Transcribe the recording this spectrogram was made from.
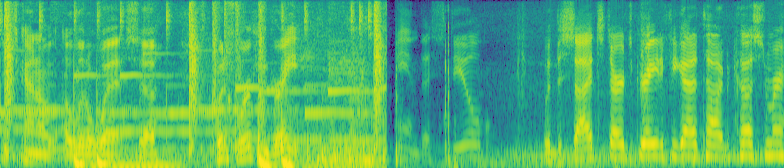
it's kind of a little wet, so, but it's working great. Man, the Stihl with the side start's great if you got to talk to customer.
